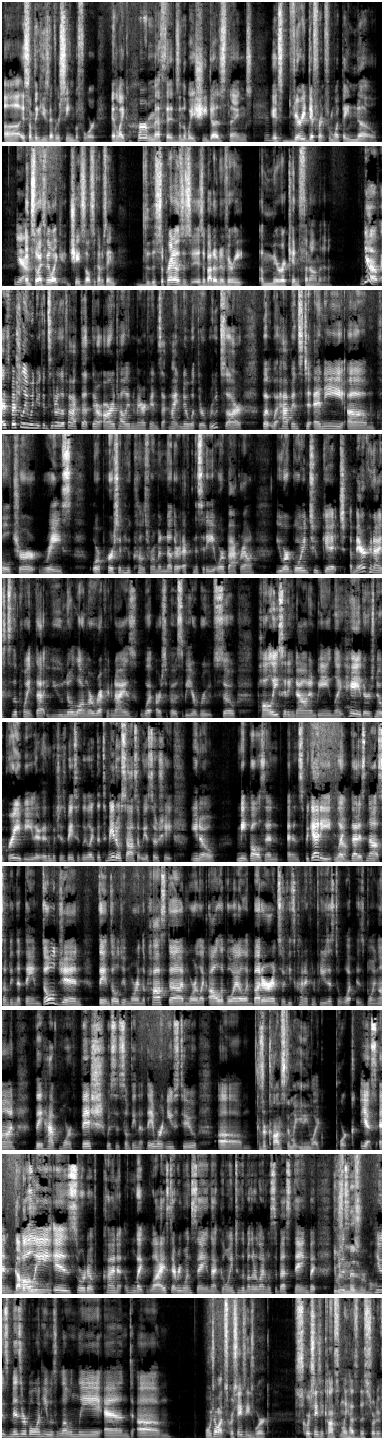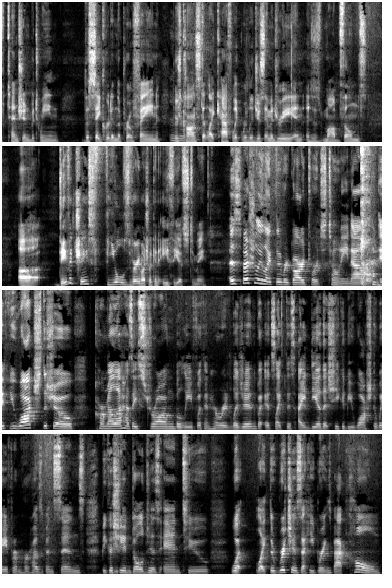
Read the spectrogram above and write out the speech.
uh, is something he's never seen before. And like her methods and the way she does things, it's very different from what they know. Yeah. And so I feel like Chase is also kind of saying the, the Sopranos is, is about a, a very American phenomena. Yeah, especially when you consider the fact that there are Italian Americans that might know what their roots are, but what happens to any um, culture, race, or person who comes from another ethnicity or background, you are going to get Americanized to the point that you no longer recognize what are supposed to be your roots. So, Paulie sitting down and being like, "Hey, there's no gravy," which is basically like the tomato sauce that we associate, you know, meatballs and and spaghetti. Yeah. Like that is not something that they indulge in. They indulge in more in the pasta and more like olive oil and butter, and so he's kind of confused as to what is going on. They have more fish, which is something that they weren't used to. Um, Because they're constantly eating like pork. Yes, and Gabbagool. Paulie is sort of kind of like lies to everyone, saying that going to the motherland was the best thing, but He was miserable. He was miserable and he was lonely, and um, when we talk about Scorsese's work, Scorsese constantly has this sort of tension between the sacred and the profane. There's constant like Catholic religious imagery in his mob films. Uh, David Chase feels very much like an atheist to me. especially like the regard towards Tony. Now, if you watch the show, Carmela has a strong belief within her religion, but it's like this idea that she could be washed away from her husband's sins because she indulges into what like the riches that he brings back home.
